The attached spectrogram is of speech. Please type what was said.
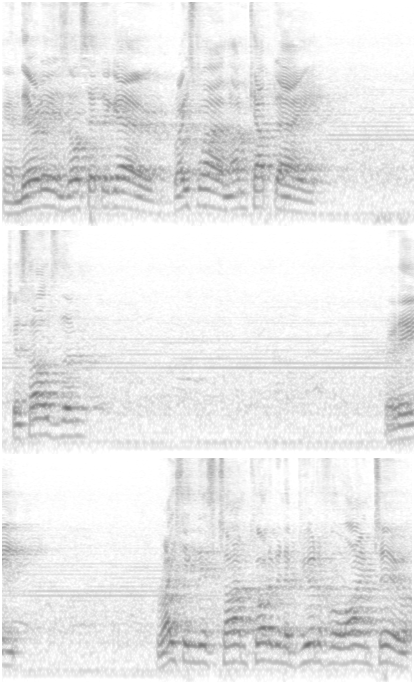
And there it is, all set to go. Race one on Cup Day. Just holds them. Ready? Racing this time, caught him in a beautiful line too.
